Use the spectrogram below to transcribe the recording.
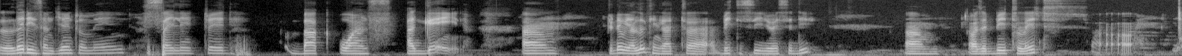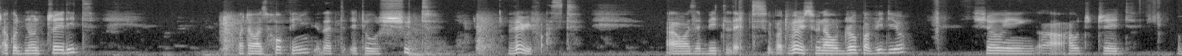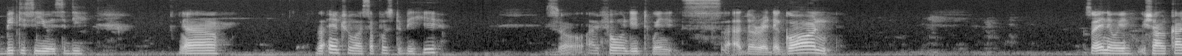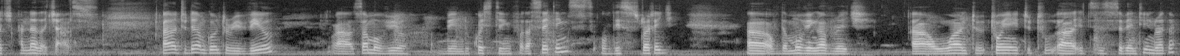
ladies and gentlemen silent trade back once again. Um today we are looking at uh, btc usd um i was a bit late. Uh, i could not trade it but i was hoping that it will shoot very fast. I was a bit late but very soon i will drop a video showing uh, how to trade BTC USD. Uh, the entry was supposed to be here, so I found it when it's already gone. So anyway, we shall catch another chance. Uh, today I'm going to reveal. Uh, some of you have been requesting for the settings of this strategy uh, of the moving average uh, 1 to 20 to 2 uh, it's 17 rather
